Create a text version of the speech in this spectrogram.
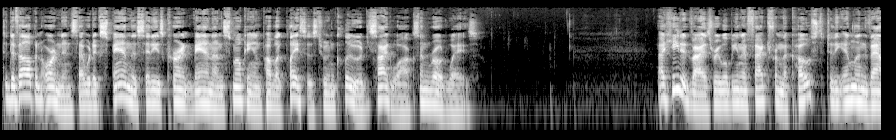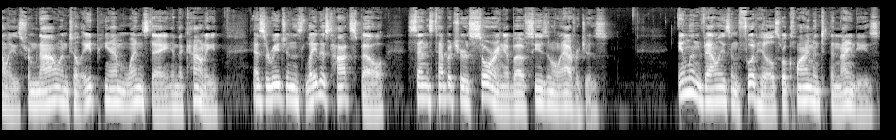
to develop an ordinance that would expand the city's current ban on smoking in public places to include sidewalks and roadways. A heat advisory will be in effect from the coast to the inland valleys from now until 8 p.m. Wednesday in the county as the region's latest hot spell sends temperatures soaring above seasonal averages. Inland valleys and foothills will climb into the 90s,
